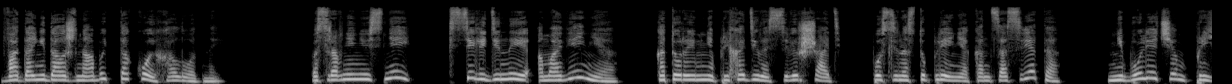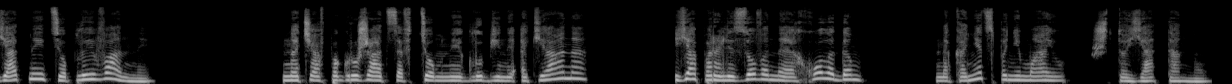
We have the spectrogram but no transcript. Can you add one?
Вода не должна быть такой холодной. По сравнению с ней, все ледяные омовения которые мне приходилось совершать после наступления конца света, не более чем приятные теплые ванны. Начав погружаться в темные глубины океана, я, парализованная холодом, наконец понимаю, что я тону.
